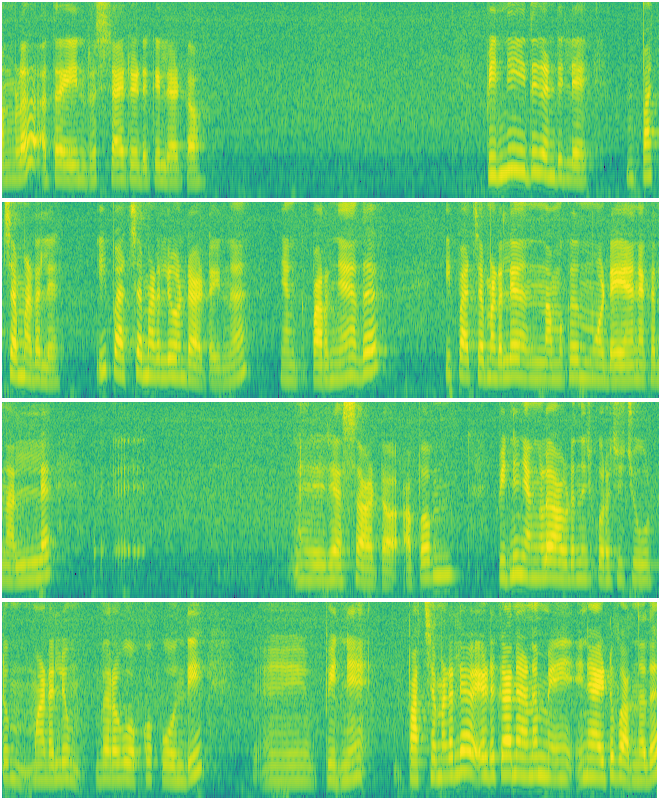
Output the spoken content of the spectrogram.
നമ്മൾ അത്ര ഇൻട്രസ്റ്റ് ആയിട്ട് എടുക്കില്ല കേട്ടോ. പിന്നെ ഇത് കണ്ടില്ലേ? പച്ചമടൽ ഈ പച്ചമടൽ കൊണ്ടാട്ടോ ഇന്ന് ഞങ്ങൾക്ക് പറഞ്ഞത്. ഈ പച്ചമടൽ നമുക്ക് മുടയാനൊക്കെ നല്ല രസമാണ് കേട്ടോ അപ്പം പിന്നെ ഞങ്ങൾ അവിടെ നിന്ന് കുറച്ച് ചൂട്ടും മടലും വിറകും ഒക്കെ കോന്തി പിന്നെ പച്ചമടൽ എടുക്കാനാണ് മെയിനായിട്ട് വന്നത്.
